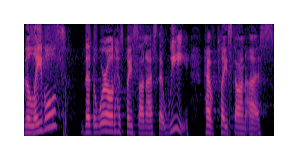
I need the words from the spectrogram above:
the labels that the world has placed on us, that we have placed on us.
